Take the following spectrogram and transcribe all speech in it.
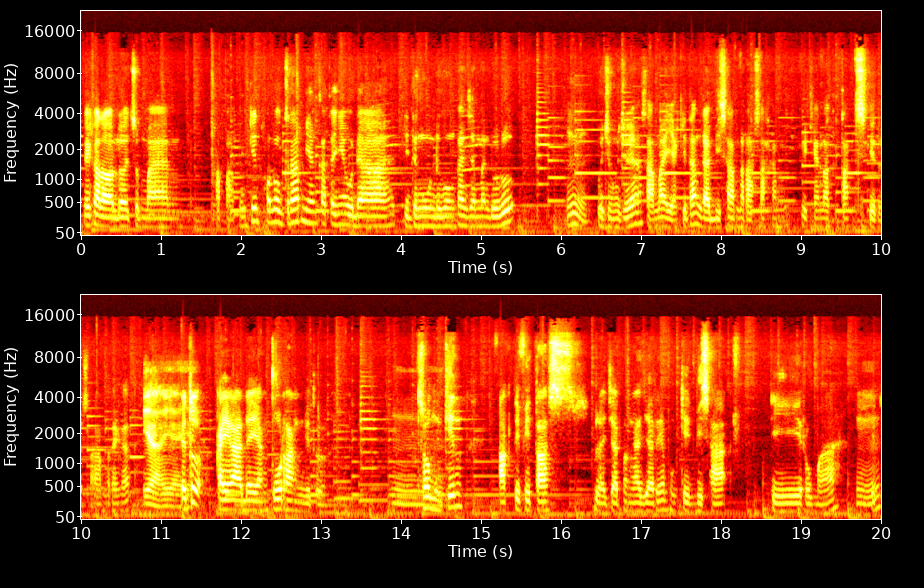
Jadi kalau lu cuman apa mungkin hologram yang katanya udah didengung-dengungkan zaman dulu Hmm, ujung-ujungnya sama ya kita nggak bisa merasakan we cannot touch gitu sama mereka ya ya. ya. itu kayak ada yang kurang gitu Hmm. so mungkin aktivitas belajar mengajarnya mungkin bisa di rumah Hmm.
